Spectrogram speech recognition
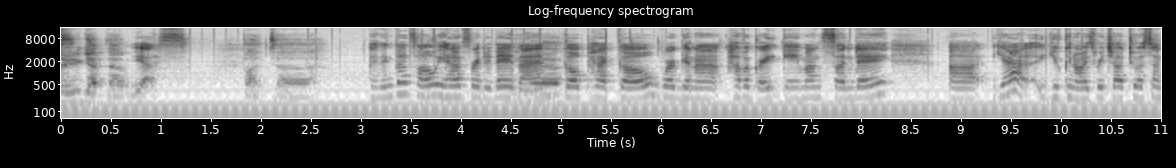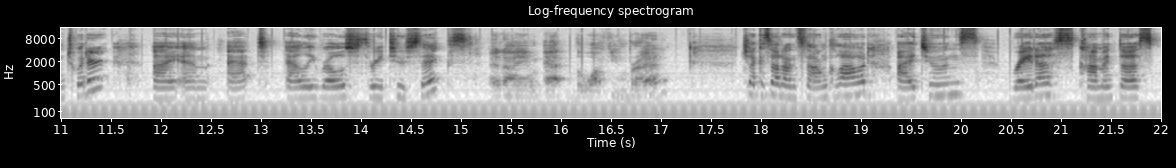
after you get them. yes. But uh, I think that's all we have for today then. Yeah. Go Pack Go. We're gonna have a great game on Sunday. Uh, yeah, you can always reach out to us on Twitter. I am at Allie Rose 326 and I am at the Walking Brad. Check us out on SoundCloud, iTunes, rate us, comment us,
